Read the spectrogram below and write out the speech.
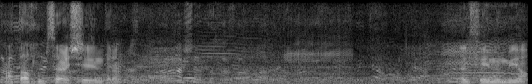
عطاو 25 درهم. 2100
